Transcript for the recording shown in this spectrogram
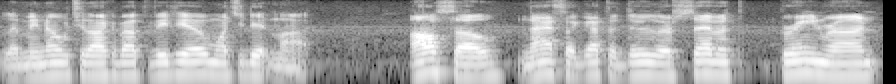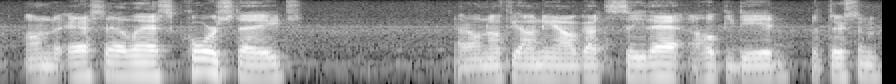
Let me know what you like about the video and what you didn't like. Also, NASA got to do their seventh green run on the SLS core stage. I don't know if y'all y'all got to see that. I hope you did. But there's some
